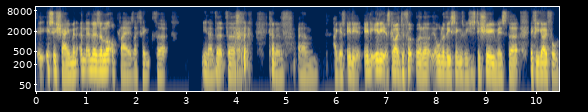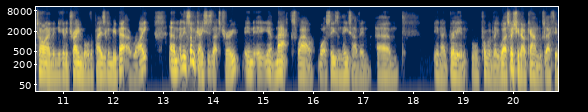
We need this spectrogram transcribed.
it's a shame and, and, and, there's a lot of players i think that you know that the kind of um, I guess idiot idiot's guide to football. All of these things we just assume is that if you go full time and you're going to train more, the players are going to be better, right? Um, and in some cases that's true. In, in Max, wow, what a season he's having. Um, you know, brilliant. Will probably well, especially now Campbell's left, he'll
